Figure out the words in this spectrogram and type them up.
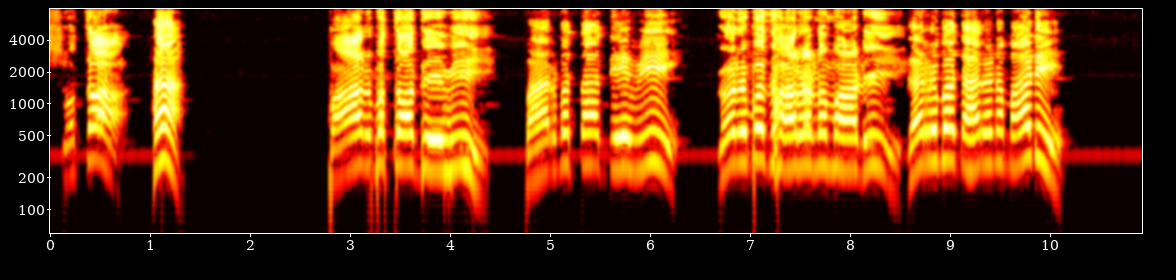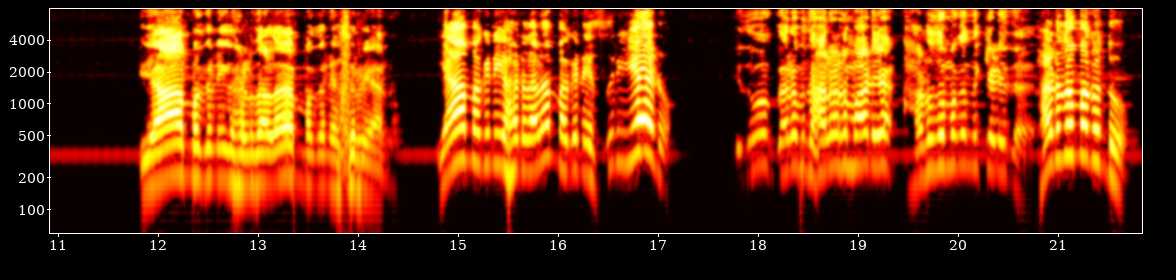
ಸ್ವತಃ ಹ. ಪಾರ್ವತಾ ದೇವಿ ಪಾರ್ವತಾ ದೇವಿ ಗರ್ಭಧಾರಣ ಮಾಡಿ. ಗರ್ಭಧಾರಣ ಮಾಡಿ. ಯಾ ಮಗನಿಗೆ ಹಡ್ದಾಳ? ಮಗನ ಹೆಸರು ಏನು ಯಾ ಮಗನಿಗೆ ಹಡ್ದಾಳ? ಮಗನ ಹೆಸರು ಏನು? ಇದು ಗರ್ಭಧಾರಣ ಮಾಡಿ ಹಣದ ಮಗಂದು ಕೇಳಿದ. ಹಣದು ಮಗಂದು.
